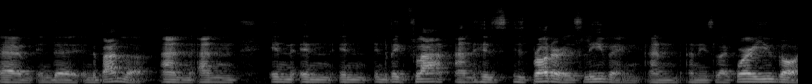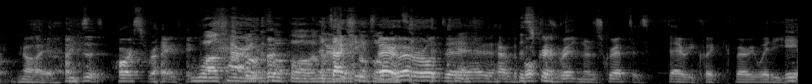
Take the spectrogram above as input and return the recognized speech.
um, in the in the Banlieue and and in, in in in the big flat, and his his brother is leaving, and and he's like, "Where are you going?" Oh, yeah. and he says, "Horse riding." while carrying the football and It's actually the it's football. very, boots. whoever wrote the, Yeah. uh, how the, The book script. is written or the script is very quick, very witty. It,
